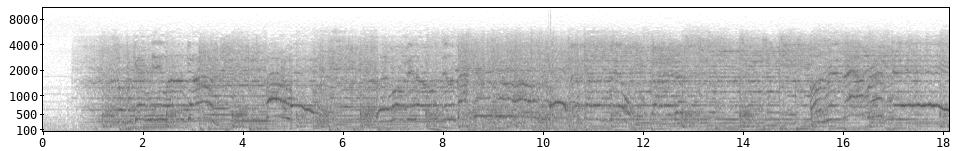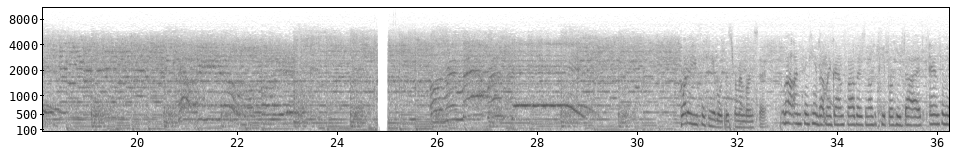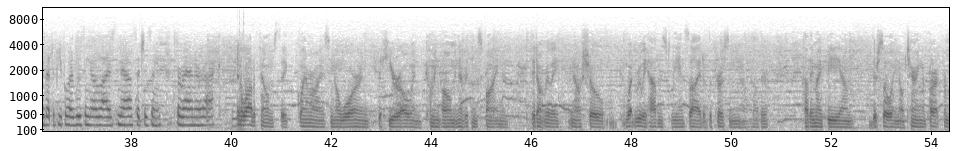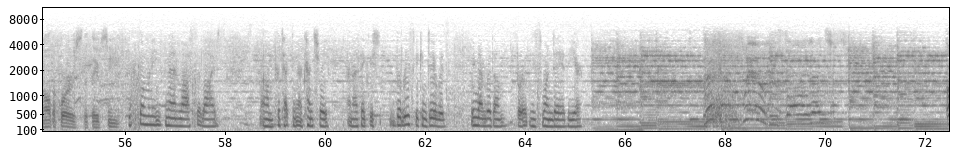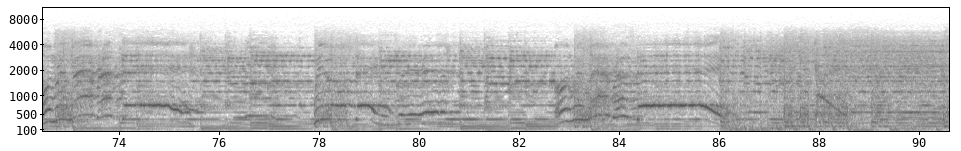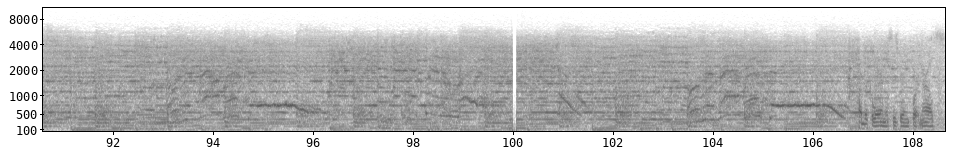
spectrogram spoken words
What are you thinking about this Remembrance Day? Well, I'm thinking about my grandfathers and all the people who died, and thinking about the people who are losing their lives now, such as in Iran or Iraq. In a lot of films, they glamorize, you know, war and the hero and coming home and everything's fine. And they don't really, you know, show what really happens to the inside of the person, you know, how they're, how they might be, um, their soul, you know, tearing apart from all the horrors that they've seen. So many men lost their lives um, protecting our country, and I think should, the least we can do is remember them for at least one day of the year. Public awareness is very important, or else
